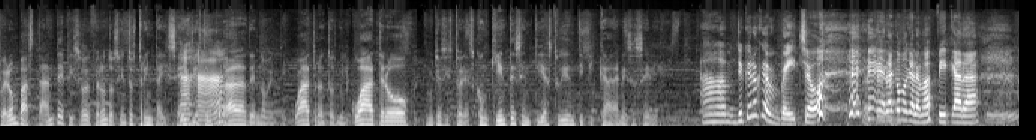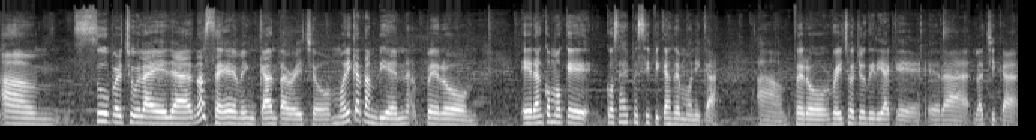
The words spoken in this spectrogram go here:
Fueron bastantes episodios, fueron 236, 10 Ajá. temporadas, del 94 al 2004, muchas historias. ¿Con quién te sentías tú identificada en esa serie? Am, yo creo que Rachel era como que la más pícara. Am, Súper chula ella. No sé, me encanta Rachel. Mónica también, pero eran como que cosas específicas de Mónica. Am, pero Rachel yo diría que era la chica.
